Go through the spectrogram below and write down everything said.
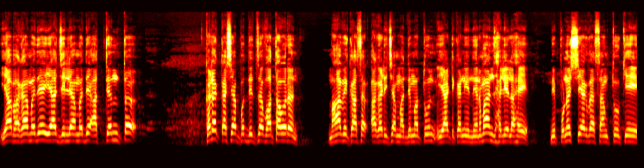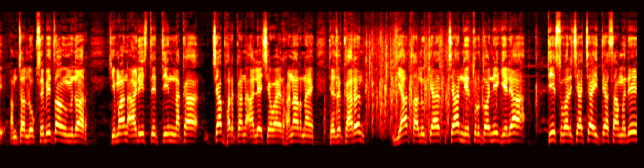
या भागामध्ये या जिल्ह्यामध्ये अत्यंत कडक अशा पद्धतीचं वातावरण महाविकास आघाडीच्या माध्यमातून या ठिकाणी निर्माण झालेलं आहे. मी पुनश्च एकदा सांगतो की आमचा लोकसभेचा उमेदवार किमान अडीच ते तीन लाखाच्या फरकानं आल्याशिवाय राहणार नाही. त्याचं कारण या तालुक्याच्या नेतृत्वाने गेल्या तीस वर्षाच्या इतिहासामध्ये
